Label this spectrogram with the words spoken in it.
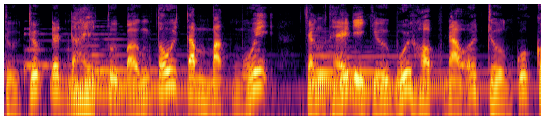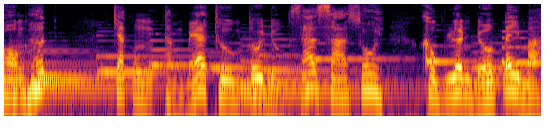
Từ trước đến nay tôi bận tối tăm mặt mũi, chẳng thể đi dự buổi họp nào ở trường của con hết. Chắc thằng bé thương tôi đường xa xa xôi, không lên được đây mà.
